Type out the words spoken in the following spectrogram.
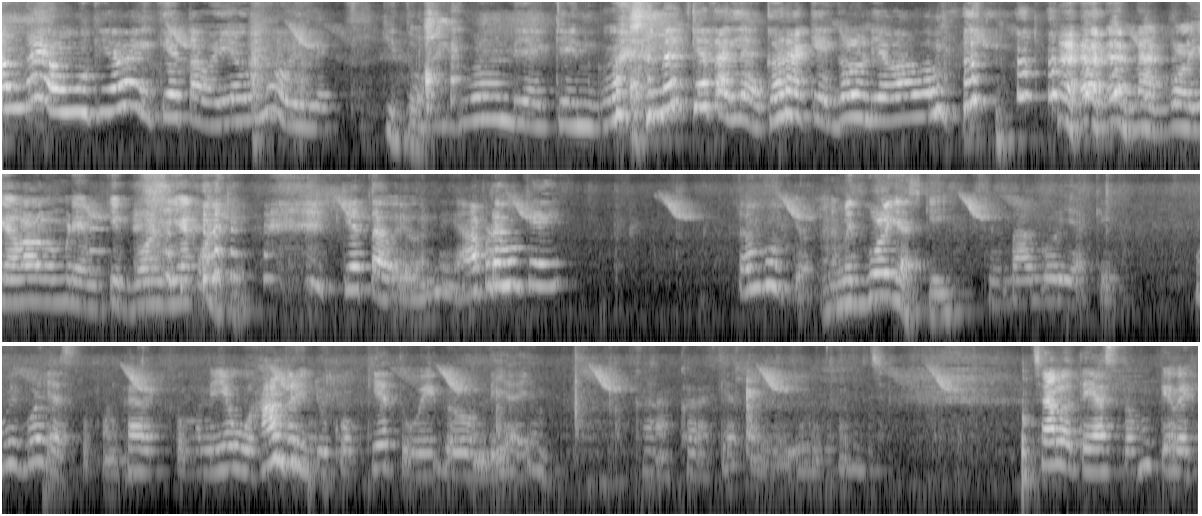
એમ નહીં અમુક એવાય કહેતા હોય એવું ન હોય લે. કીધો. ગલોંડિયા કે નથી કહેતા લે ઘણા કે ગલોંડિયા વાળો ના ગોળિયા વાળો મળે એમ કે ગોંડિયા કોણ કહેતા હોય એવું નહીં. આપણે શું કહે તમે શું અમે તો ગોળિયા જ બા ગોળિયા કે? હું ગોળિયા જ પણ ક્યારેક તો મને એવું સાંભળી ગયું કોક કહેતું હોય ગળોંડિયા એમ. ઘણા ખરા કહેતા હોય એવું થોડું છે. ચાલો તે આજ તો શું કહેવાય?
